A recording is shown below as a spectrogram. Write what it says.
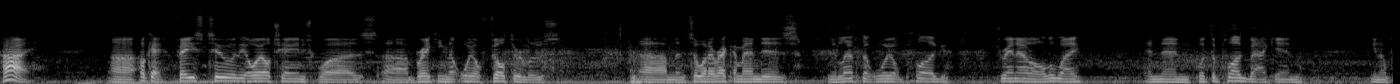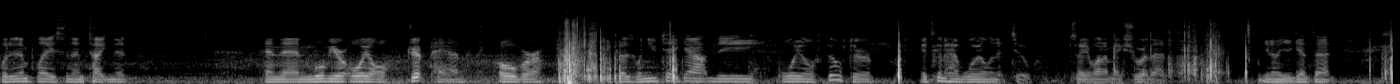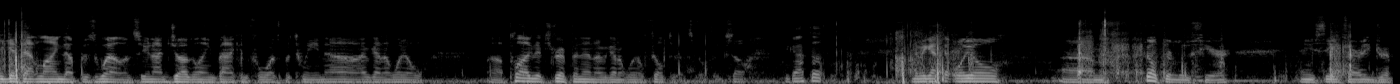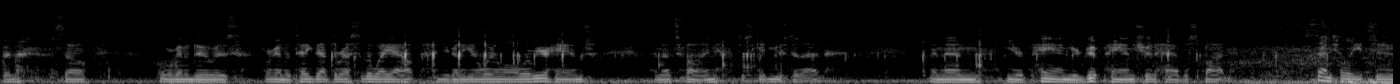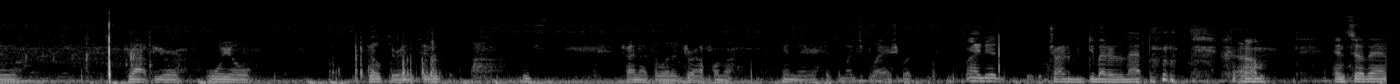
Hi. Uh, okay, phase two of the oil change was uh, breaking the oil filter loose. Um, and so what I recommend is you let the oil plug drain out all the way and then put the plug back in, you know, put it in place and then tighten it. And then move your oil drip pan over because when you take out the oil filter, it's going to have oil in it too. So you want to make sure that, you know, you get that you get that lined up as well. And so you're not juggling back and forth between, uh, I've got an oil uh, plug that's dripping and I've got an oil filter that's filtering. So we got the, then we got the oil um, filter loose here. And you see it's already dripping. So what we're gonna do is we're gonna take that the rest of the way out and you're gonna get oil all over your hands and that's fine. Just get used to that. And then your pan, your drip pan should have a spot essentially to drop your oil filter into. Oops. Try not to let it drop on the in there because it might splash, but I did try to do better than that. um, and so then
